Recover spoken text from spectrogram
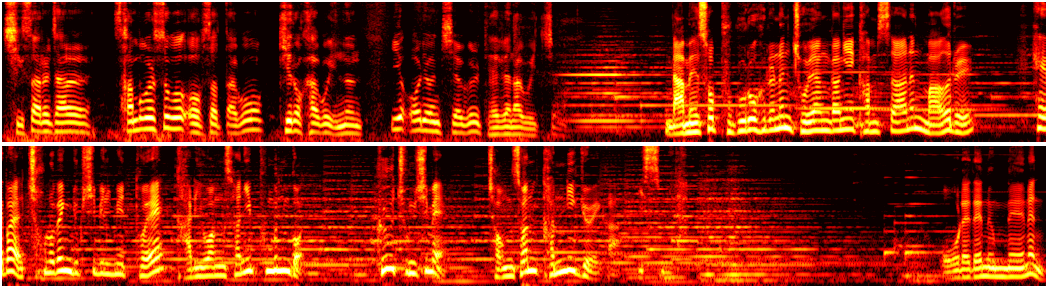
식사를 잘 사먹을 수가 없었다고 기록하고 있는 이 어려운 지역을 대변하고 있죠. 남에서 북으로 흐르는 조양강이 감싸는 마을을 해발 1561m의 가리왕산이 품은 곳 그 중심에 정선 감리교회가 있습니다. 오래된 읍내에는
